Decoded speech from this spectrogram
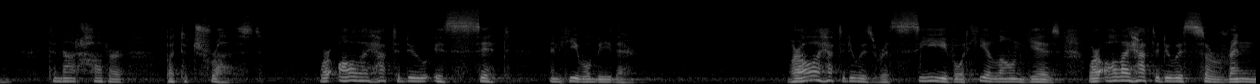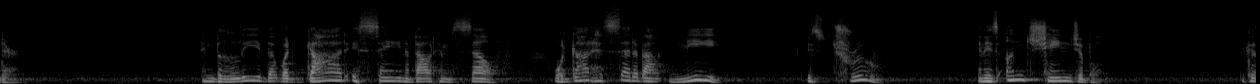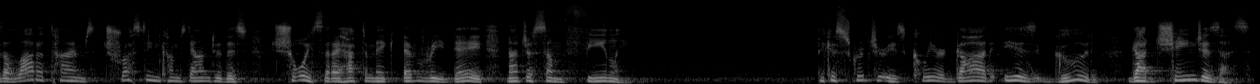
to not hover, but to trust, where all I have to do is sit and He will be there where all I have to do is receive what He alone gives, where all I have to do is surrender and believe that what God is saying about Himself, what God has said about me, is true and is unchangeable. Because a lot of times, trusting comes down to this choice that I have to make every day, not just some feeling. Because Scripture is clear God is good, God changes us.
